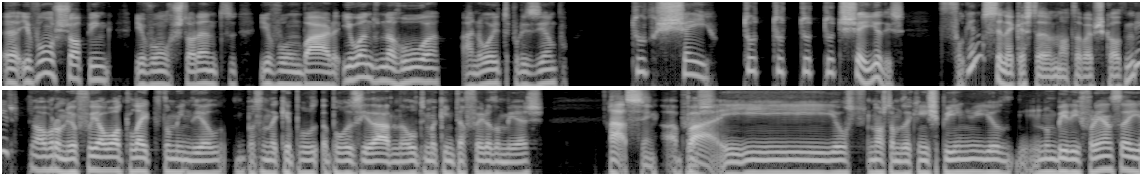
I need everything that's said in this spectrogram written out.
eh, eu vou a um shopping, eu vou a um restaurante, eu vou a um bar, eu ando na rua à noite, por exemplo, tudo cheio. Tudo, tudo, tudo, tudo cheio. Eu disse, "Fogo, eu não sei onde é que esta malta vai buscar o dinheiro. Ó Bruno, eu fui ao outlet do Mindelo, passando aqui a pu- a publicidade na última quinta-feira do mês. Ah, sim. Ah, pá, e eu- nós estamos aqui em Espinho e eu não vi diferença e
